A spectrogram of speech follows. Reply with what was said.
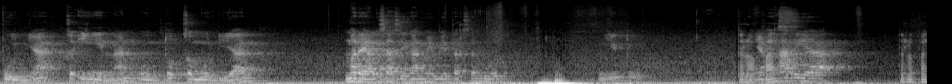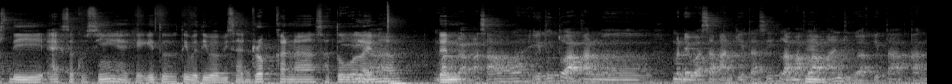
punya keinginan untuk kemudian merealisasikan mimpi tersebut. Gitu. Punya terlepas. karya terlepas di eksekusinya ya kayak gitu. Tiba-tiba bisa drop karena satu Iya. lain hal. Dan nggak masalah lah. Itu tuh akan me- mendewasakan kita sih. Lama kelamaan juga kita akan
